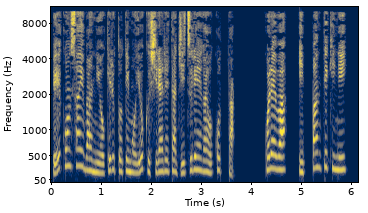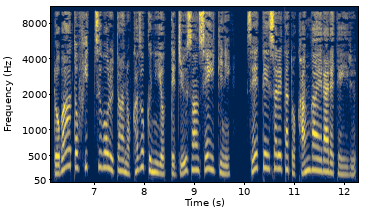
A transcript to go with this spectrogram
ベーコン裁判におけるとてもよく知られた実例が起こった。これは、一般的に、ロバート・フィッツウォルターの家族によって13世紀に制定されたと考えられている。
